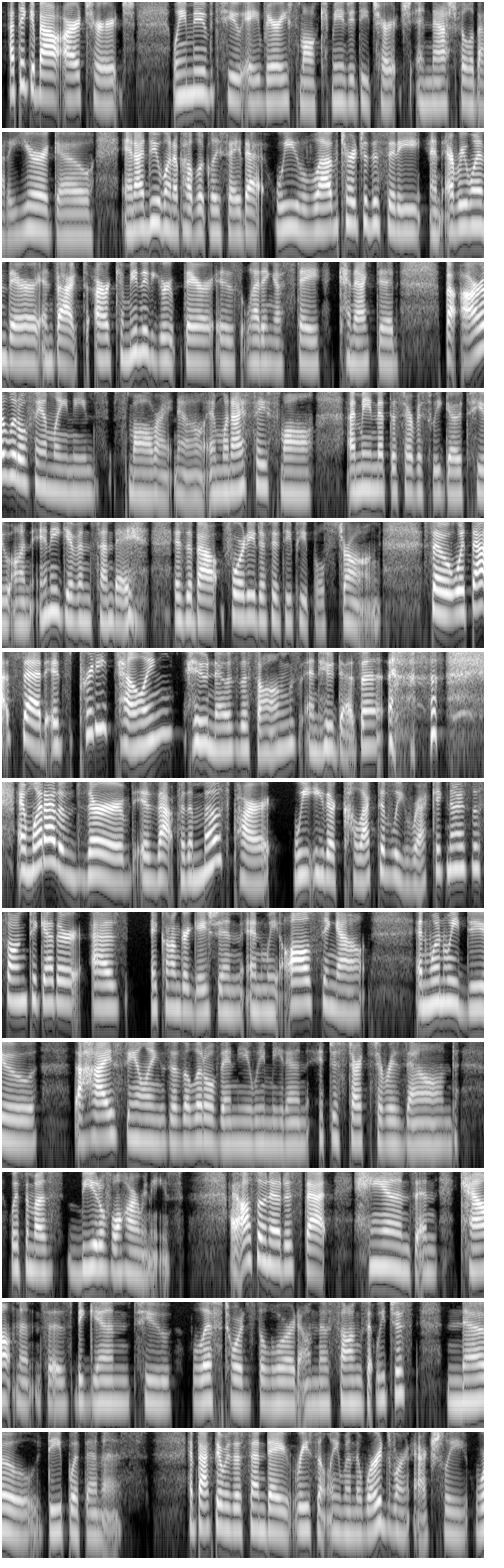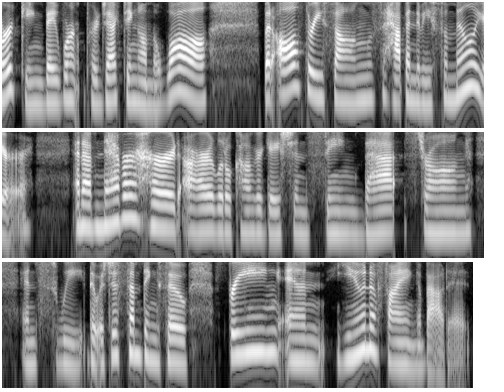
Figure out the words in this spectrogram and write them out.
I think about our church. We moved to a very small community church in Nashville about a year ago. And I do want to publicly say that we love Church of the City and everyone there. In fact, our community group there is letting us stay connected. But our little family needs small right now. And when I say small, I mean that the service we go to on any given Sunday is about 40 to 50 people strong. So, with that said, it's pretty telling who knows the songs and who doesn't. and what I've observed observed is that for the most part, we either collectively recognize the song together as a congregation and we all sing out. And when we do, the high ceilings of the little venue we meet in, it just starts to resound with the most beautiful harmonies. I also notice that hands and countenances begin to lift towards the Lord on those songs that we just know deep within us. In fact, there was a Sunday recently when the words weren't actually working, they weren't projecting on the wall, but all three songs happened to be familiar. And I've never heard our little congregation sing that strong and sweet. There was just something so freeing and unifying about it.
